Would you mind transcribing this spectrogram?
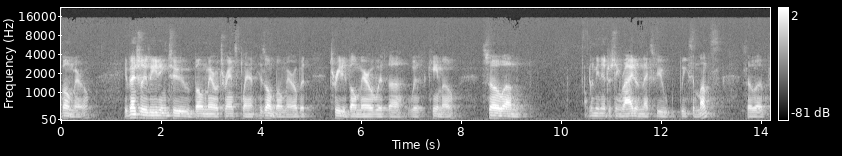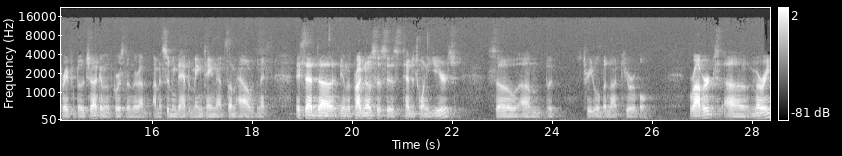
bone marrow, eventually leading to bone marrow transplant, his own bone marrow, but treated bone marrow with, uh, with chemo. So um, it's going to be an interesting ride over the next few weeks and months. So uh, pray for Brother Chuck, and of course, then I'm, I'm assuming they have to maintain that somehow over the next. They said uh, you know the prognosis is 10 to 20 years, so um, but treatable but not curable. Robert uh, Murray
